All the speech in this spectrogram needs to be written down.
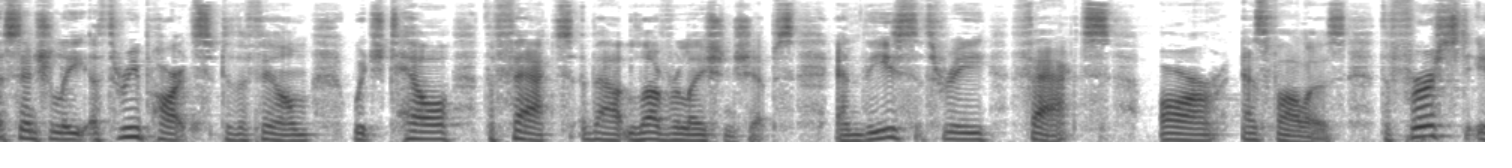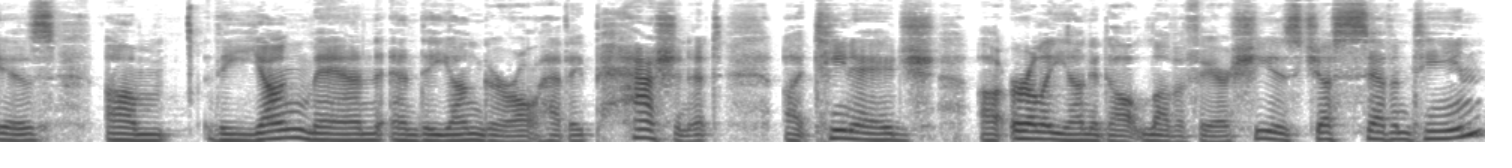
essentially three parts to the film which tell the facts about love relationships. And these three facts are as follows. The first is um, the young man and the young girl have a passionate uh, teenage, uh, early young adult love affair. She is just 17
